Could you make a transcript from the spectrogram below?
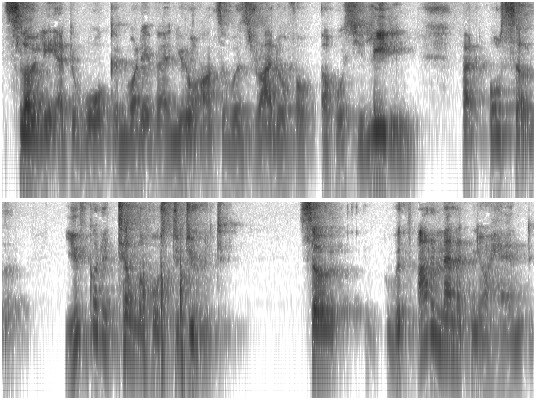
slowly at a walk and whatever." And your answer was ride off a, a horse you're leading, but also you've got to tell the horse to do it. So, without a mallet in your hand,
